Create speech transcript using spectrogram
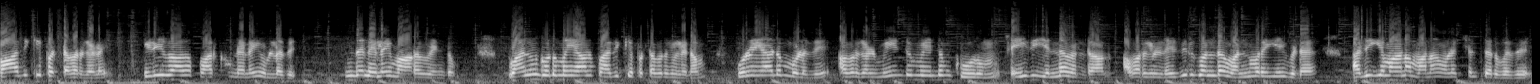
பாதிக்கப்பட்டவர்களை இழிவாக பார்க்கும் நிலை உள்ளது. இந்த நிலை மாற வேண்டும். வன்கொடுமையால் பாதிக்கப்பட்டவர்களிடம் உரையாடும் பொழுது அவர்கள் மீண்டும் மீண்டும் கூறும் செய்தி என்னவென்றால் அவர்கள் எதிர்கொண்ட வன்முறையை விட அதிகமான மன உளைச்சல் தருவது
